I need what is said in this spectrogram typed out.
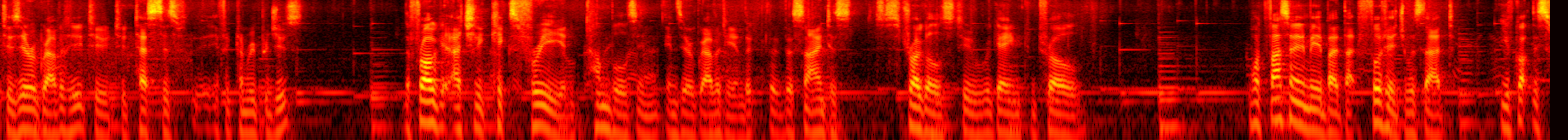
to zero gravity to, to test this if it can reproduce. The frog actually kicks free and tumbles in, in zero gravity, and the, the, the scientist struggles to regain control. What fascinated me about that footage was that you've got this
